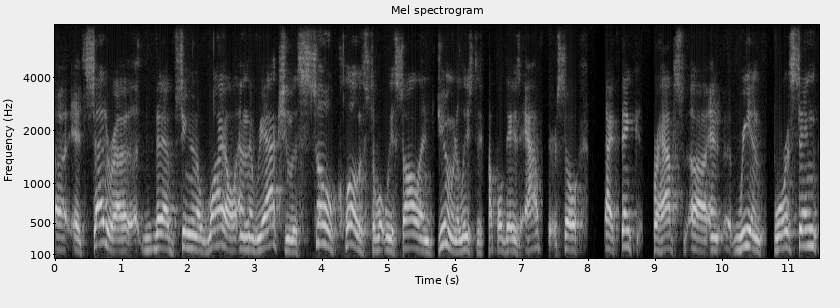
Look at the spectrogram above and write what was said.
uh, et cetera, that I've seen in a while. And the reaction was so close to what we saw in June, at least a couple days after. So I think perhaps uh, reinforcing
